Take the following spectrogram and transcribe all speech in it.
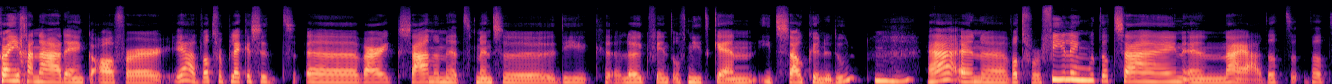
kan je gaan nadenken over ja, wat voor plek is het uh, waar ik samen met mensen die ik uh, leuk vind of niet ken iets zou kunnen doen. Mm -hmm. ja, en uh, wat voor feeling moet dat zijn? En nou ja, dat, dat,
